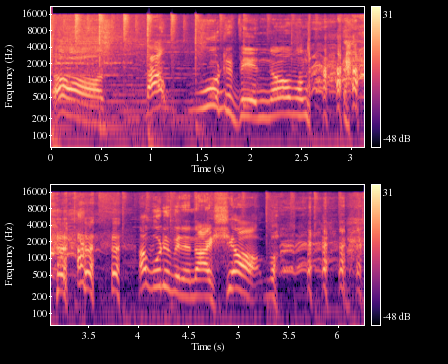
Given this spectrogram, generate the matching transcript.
Oh, that would have been normal. that would have been a nice shot, but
